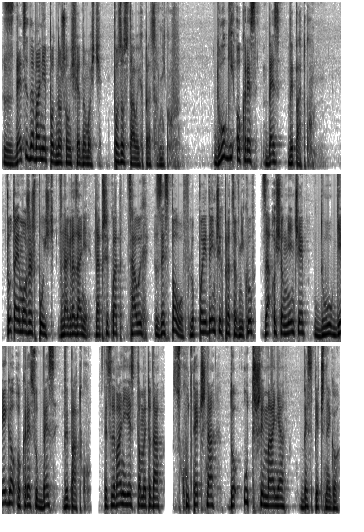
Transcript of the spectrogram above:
zdecydowanie podnoszą świadomość pozostałych pracowników. Długi okres bez wypadku. Tutaj możesz pójść w nagradzanie na przykład całych zespołów lub pojedynczych pracowników za osiągnięcie długiego okresu bez wypadku. Zdecydowanie jest to metoda skuteczna do utrzymania bezpiecznego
